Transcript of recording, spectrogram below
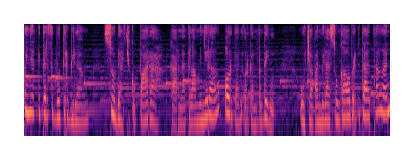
Penyakit tersebut terbilang sudah cukup parah karena telah menyerang organ-organ penting, Ucapan bela sungkawa berdatangan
